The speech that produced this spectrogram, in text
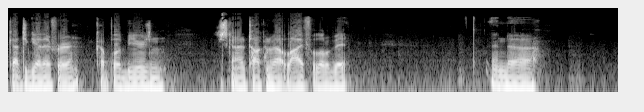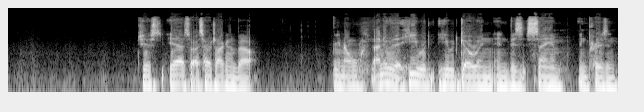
got together for a couple of beers and just kind of talking about life a little bit, and uh, just yeah. So I started talking about you know, I knew that he would he would go in and visit Sam in prison,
